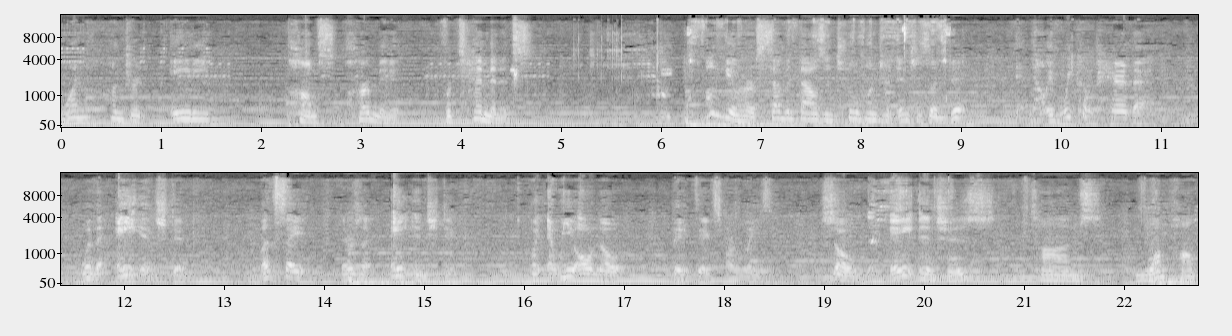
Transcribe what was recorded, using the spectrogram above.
180 pumps per minute for 10 minutes. I'll give her 7,200 inches of dip. Now, if we compare that with an 8 inch dip, let's say there's an 8 inch dip, but and we all know big dicks are lazy. So, 8 inches times 1 pump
